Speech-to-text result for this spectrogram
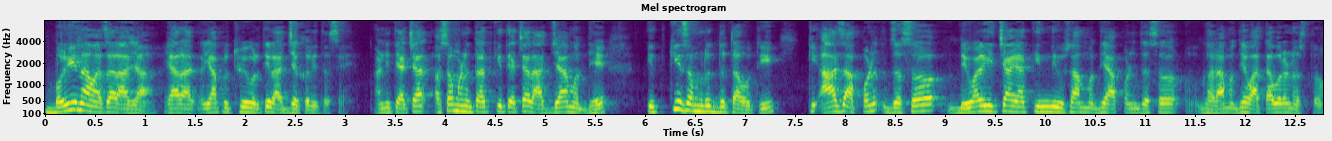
बळी नावाचा राजा या रा- या पृथ्वीवरती राज्य करीत असे. आणि त्याच्या असं म्हणतात की त्याच्या राज्यामध्ये इतकी समृद्धता होती की आज आपण जसं दिवाळीच्या या तीन दिवसांमध्ये आपण जसं घरामध्ये वातावरण असतं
